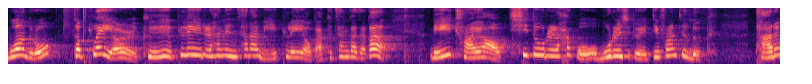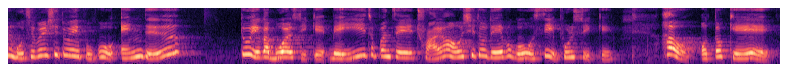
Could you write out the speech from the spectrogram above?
뭐 하도록? the player 그 플레이를 하는 사람이 플레이어가 그 참가자가 may try out 시도를 하고 뭐를 시도해? different look 다른 모습을 시도해 보고 and 또 얘가 뭐 할 수 있게 may 첫 번째 try out 시도도 해보고 see 볼 수 있게 how 어떻게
